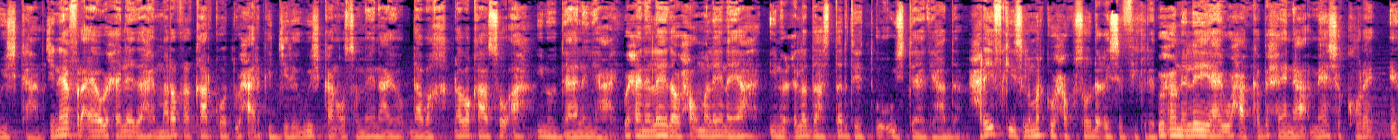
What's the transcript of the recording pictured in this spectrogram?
wiishkan jenefer ayaa waxay leedahay mararka qaarkood waxaa arki jiray wiishkan oo sameynayo dhabaq dhabaqaasoo ah inuu daalan yahay. Waxayna leedahay waxaa u malaynayaa inuu ciladaas darteed oo u istaagay hadda. Xariifkii isla markii waxaa ku soo dhacaysa fikrad. Wuxuuna leeyahay waxaa ka baxaynaa meesha kore ee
